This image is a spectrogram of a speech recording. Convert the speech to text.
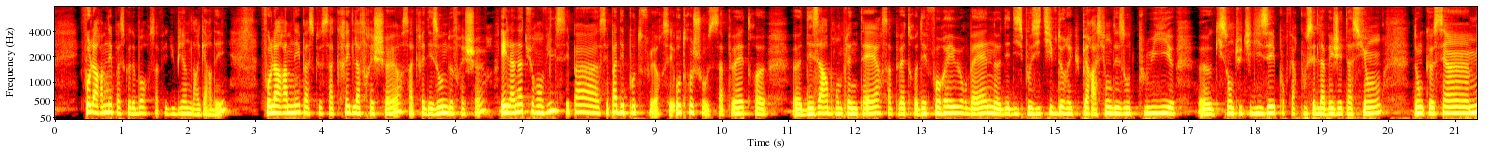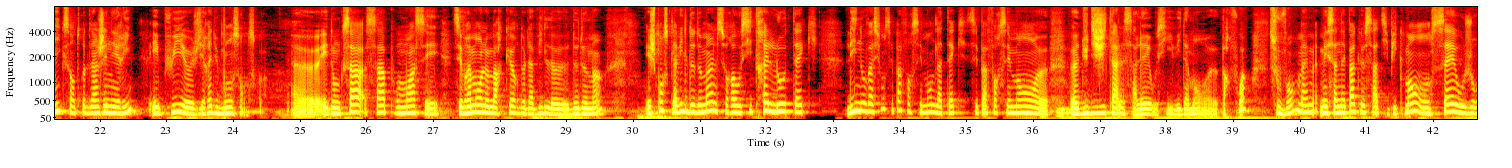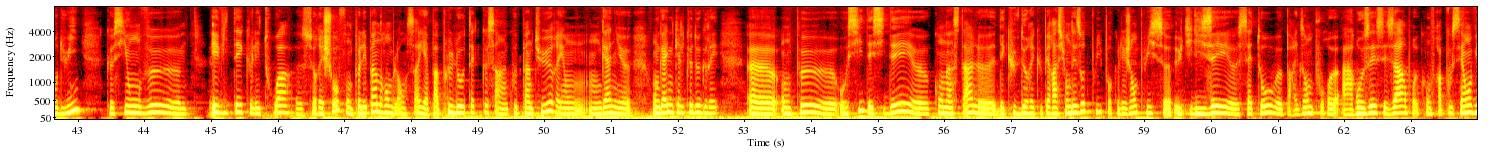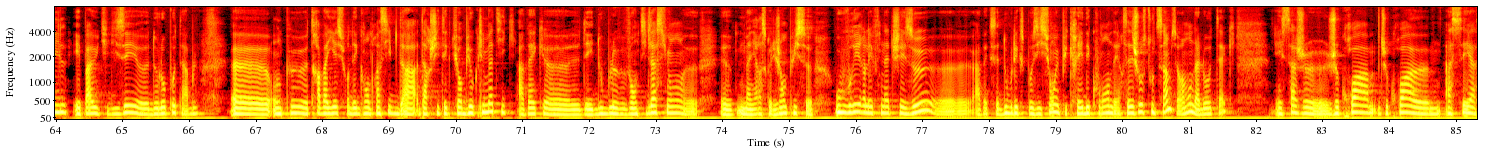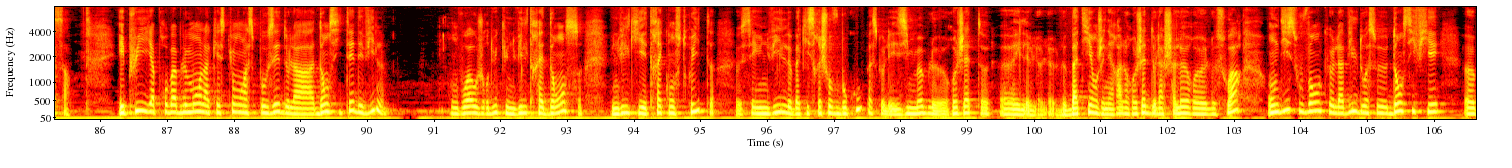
faut la ramener parce que d'abord ça fait du bien de la regarder. Faut la ramener parce que ça crée de la fraîcheur, ça crée des zones de fraîcheur. Et la nature en ville, c'est pas c'est pas des pots de fleurs, c'est autre chose. Ça peut être euh, des arbres en pleine terre, ça peut être des forêts urbaines, des dispositifs de récupération des eaux de pluie euh, qui sont utilisés pour faire pousser de la végétation. Donc euh, c'est un mix entre de l'ingénierie et puis je dirais du bon sens quoi. et donc ça, ça pour moi, c'est vraiment le marqueur de la ville de demain. Et je pense que la ville de demain, elle sera aussi très low-tech. L'innovation, c'est pas forcément de la tech, c'est pas forcément euh, mm. euh, du digital. Ça l'est aussi évidemment euh, parfois, souvent même, mais ça n'est pas que ça. Typiquement, on sait aujourd'hui que si on veut éviter que les toits se réchauffent, on peut les peindre en blanc. Ça, il n'y a pas plus low-tech que ça. Un coup de peinture et on, on gagne, on gagne quelques degrés. Euh, on peut euh, aussi décider euh, qu'on installe des cuves de récupération des eaux de pluie pour que les gens puissent utiliser cette eau, par exemple, pour arroser ces arbres qu'on fera pousser en ville et pas utiliser de l'eau potable. on peut travailler sur des grands principes d'architecture bioclimatique avec des doubles ventilations, de manière à ce que les gens puissent ouvrir les fenêtres chez eux avec cette double exposition et puis créer des courants d'air. C'est des choses toutes simples, c'est vraiment de la low-tech. Et ça, je, crois, euh, assez à ça. Et puis, il y a probablement la question à se poser de la densité des villes. On voit aujourd'hui qu'une ville très dense, une ville qui est très construite, euh, c'est une ville bah, qui se réchauffe beaucoup parce que les immeubles rejettent, euh, et le, bâti en général rejette de la chaleur le soir. On dit souvent que la ville doit se densifier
